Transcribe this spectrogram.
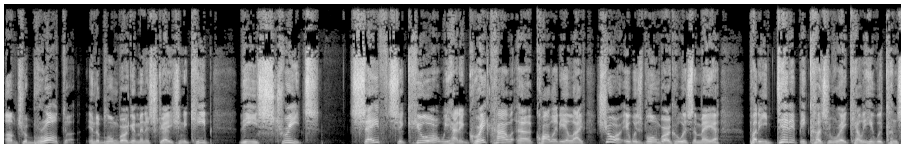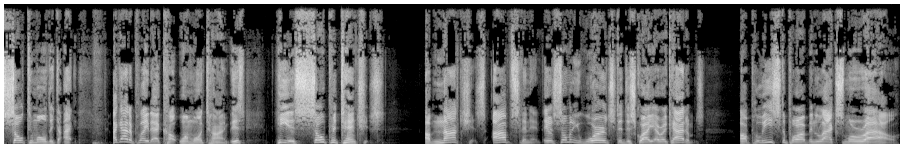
of Gibraltar in the Bloomberg administration to keep these streets safe, secure. We had a great uh, quality of life. Sure, it was Bloomberg who was the mayor, but he did it because of Ray Kelly. He would consult him all the time. I, I got to play that cut one more time. This, he is so pretentious, obnoxious, obstinate. There's so many words to describe Eric Adams. Our police department lacks morale.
